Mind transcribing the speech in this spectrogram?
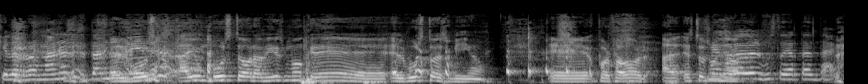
Que los romanos están de El busto, hay un busto ahora mismo que el busto es mío. Eh, por favor, esto es Me un acuerdo del busto de Art Attack.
